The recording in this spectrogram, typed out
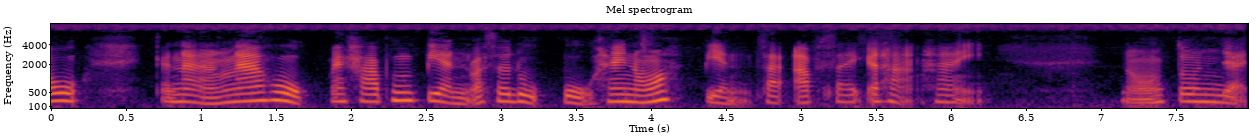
วกระหนางหน้าหกนะคะเพิ่งเปลี่ยนวัสดุปลูกให้เนาะเปลี่ยนสายอัพไซส์กระถางให้ น้องต้นใหญ่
